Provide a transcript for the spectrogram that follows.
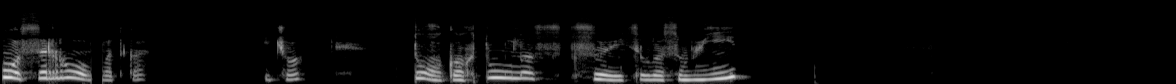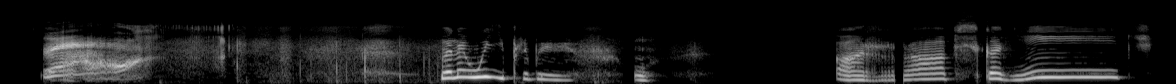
О, сироватка. І чо? Так, а хто у нас цей? Це у нас Ві? Мене Уї прибив. О. Арабська ніч.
